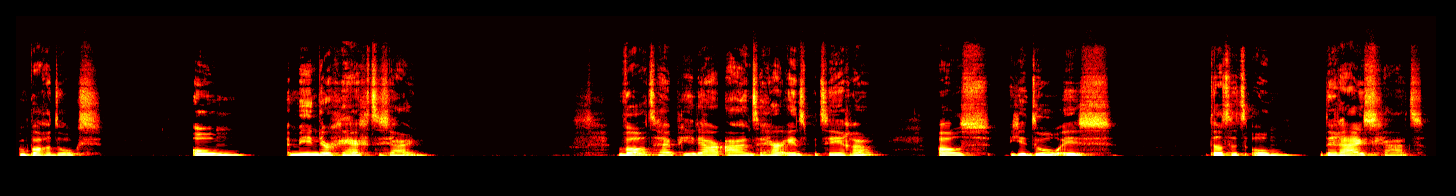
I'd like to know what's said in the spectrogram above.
een paradox, om minder gehecht te zijn? Wat heb je daaraan te herinterpreteren als je doel is dat het om de reis gaat,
